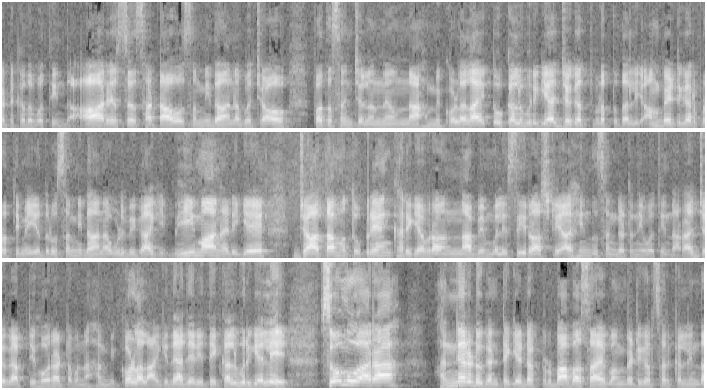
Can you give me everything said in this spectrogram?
ಘಟಕದ ವತಿಯಿಂದ ಆರ್ ಎಸ್ ಎಸ್ ಹಟಾವ್ ಸಂವಿಧಾನ ಬಚಾವ್ ಪಥಸಂಚಲನವನ್ನು ಹಮ್ಮಿಕೊಳ್ಳಲಾಯಿತು. ಕಲಬುರಗಿಯ ಜಗತ್ ವೃತ್ತದಲ್ಲಿ ಅಂಬೇಡ್ಕರ್ ಪ್ರತಿಮೆ ಎದುರು ಸಂವಿಧಾನ ಉಳಿವಿಗಾಗಿ ಭೀಮಾ ನಡಿಗೆ, ಜಾಥಾ ಮತ್ತು ಪ್ರಿಯಾಂಕರಿಗೆ ಅವರನ್ನ ಬೆಂಬಲಿಸಿ ರಾಷ್ಟ್ರೀಯ ಅಹಿಂದು ಸಂಘಟನೆ ವತಿಯಿಂದ ರಾಜ್ಯವ್ಯಾಪ್ತಿ ಹೋರಾಟವನ್ನು ಹಮ್ಮಿಕೊಳ್ಳಲಾಗಿದೆ. ಅದೇ ರೀತಿ ಕಲಬುರಗಿಯಲ್ಲಿ ಸೋಮವಾರ ಹನ್ನೆರಡು ಗಂಟೆಗೆ ಡಾಕ್ಟರ್ ಬಾಬಾ ಸಾಹೇಬ್ ಅಂಬೇಡ್ಕರ್ ಸರ್ಕಲ್ನಿಂದ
